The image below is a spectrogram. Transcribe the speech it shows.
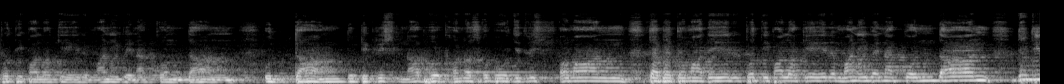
প্রতিপালকের মানিবে না কোন দান? উদ্যান দুটি কৃষ্ণাভ ঘন সবুজ দৃশ্যমান। তবে তোমাদের প্রতিপালকের মানিবে না কোন দান? দুটি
